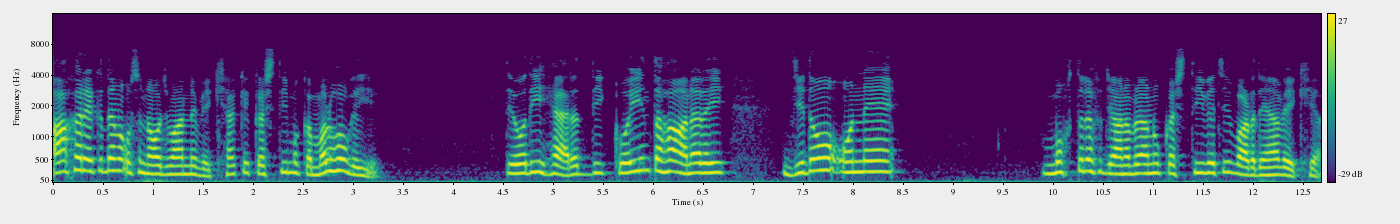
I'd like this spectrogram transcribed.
ਆਖਰ ਇੱਕ ਦਿਨ ਉਸ ਨੌਜਵਾਨ ਨੇ ਵੇਖਿਆ ਕਿ ਕਸ਼ਤੀ ਮੁਕੰਮਲ ਹੋ ਗਈ ਹੈ ਤੇ ਉਹਦੀ ਹੈਰਤ ਦੀ ਕੋਈ ਇੰਤਹਾ ਨਾ ਰਹੀ, ਜਦੋਂ ਉਹਨੇ ਮੁxtਲਫ ਜਾਨਵਰਾਂ ਨੂੰ ਕਸ਼ਤੀ ਵਿੱਚ ਵੜਦਿਆਂ ਵੇਖਿਆ।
